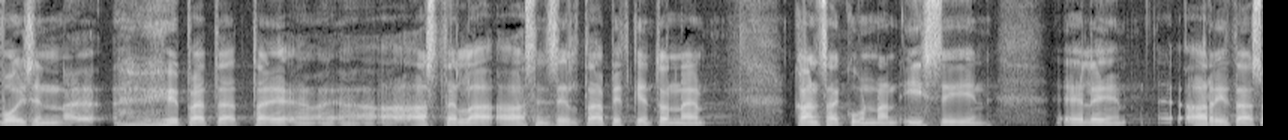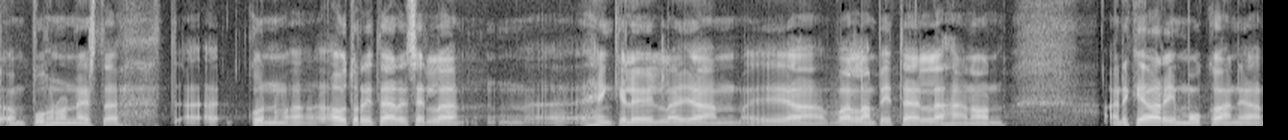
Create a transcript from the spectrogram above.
voisin hypätä tai astella aasinsiltaa pitkin tuonne kansakunnan isiin. Eli Ari taas on puhunut näistä, kun autoritaarisilla henkilöillä ja, ja vallanpitäjillä hän on ainakin Arin mukaan, ja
